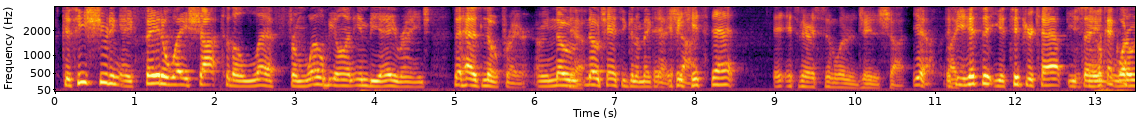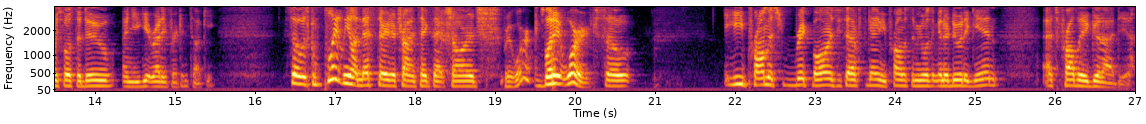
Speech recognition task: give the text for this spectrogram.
because he's shooting a fadeaway shot to the left from well beyond NBA range that has no prayer. I mean, no Yeah. no chance he's going to make that if shot. he hits that, it's very similar to Jada's shot. Yeah, if Like- he hits it, you tip your cap, you, say, say, "Okay, "What cool." are we supposed to do?" and you get ready for Kentucky. So it was completely unnecessary to try and take that charge, But it worked. but it worked. So he promised Rick Barnes. He said after the game, he promised him he wasn't going to do it again. That's probably a good idea.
